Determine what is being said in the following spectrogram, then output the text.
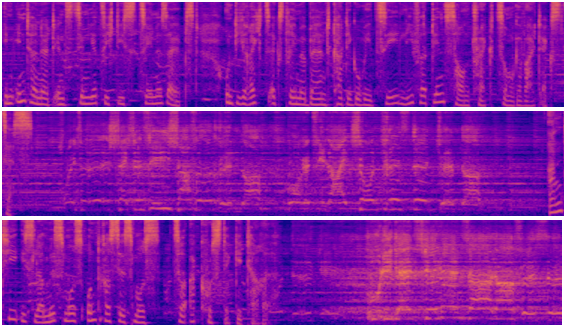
Im Internet inszeniert sich die Szene selbst und die rechtsextreme Band Kategorie C liefert den Soundtrack zum Gewaltexzess. Heute stechen sie Schafe und Rinder, morgen vielleicht schon Christenkinder. Anti-Islamismus und Rassismus zur Akustikgitarre. Hooligans gegen Salafisten,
